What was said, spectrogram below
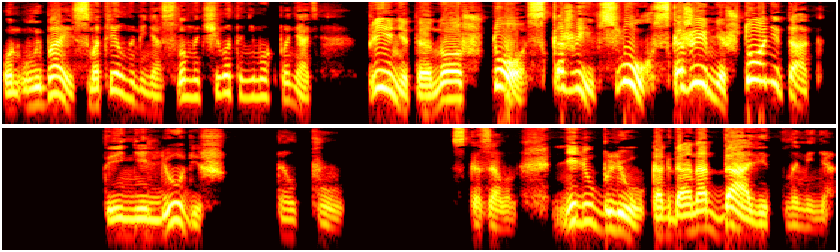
Он, улыбаясь, смотрел на меня, словно чего-то не мог понять. «Принято, но что? Скажи, вслух, скажи мне, что не так?» «Ты не любишь толпу», — сказал он. «Не люблю, когда она давит на меня.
